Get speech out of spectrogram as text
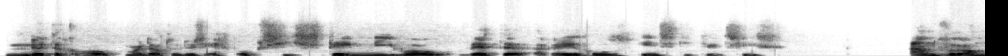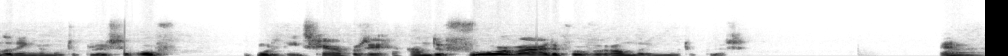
nuttig ook, maar dat we dus echt op systeemniveau, wetten, regels, instituties aan veranderingen moeten klussen, of ik moet het iets scherper zeggen, aan de voorwaarden voor verandering moeten klussen. En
